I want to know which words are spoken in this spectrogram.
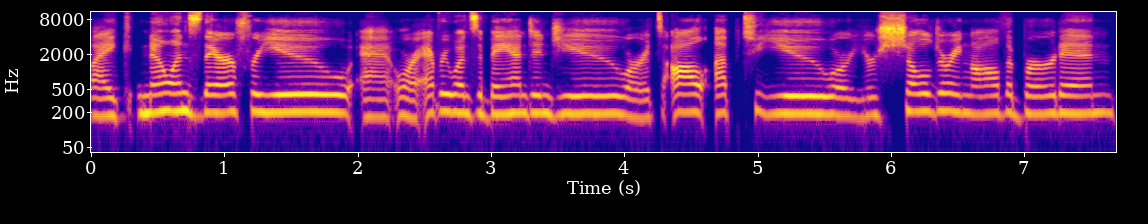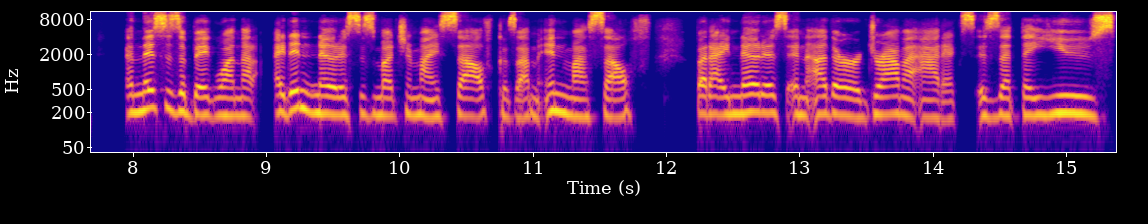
like no one's there for you, uh, or everyone's abandoned you, or it's all up to you, or you're shouldering all the burden and this is a big one that I didn't notice as much in myself because I'm in myself, but I notice in other drama addicts is that they use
